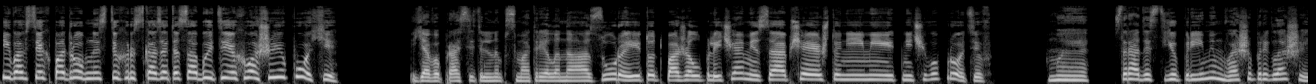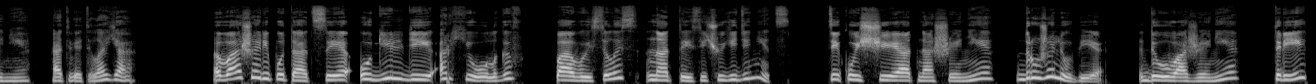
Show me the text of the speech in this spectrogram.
и во всех подробностях рассказать о событиях вашей эпохи». Я вопросительно посмотрела на Азура, и тот пожал плечами, сообщая, что не имеет ничего против. «Мы с радостью примем ваше приглашение», — ответила я. «Ваша репутация у гильдии археологов повысилась на тысячу единиц. Текущие отношения — дружелюбие. До уважения — три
